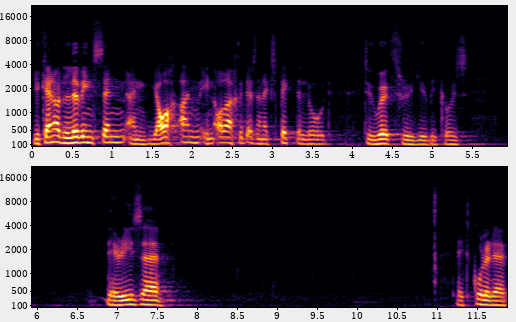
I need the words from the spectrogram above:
You cannot live in sin and jaag aan en al daai goedes and expect the Lord to work through you because there is a let's call it a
